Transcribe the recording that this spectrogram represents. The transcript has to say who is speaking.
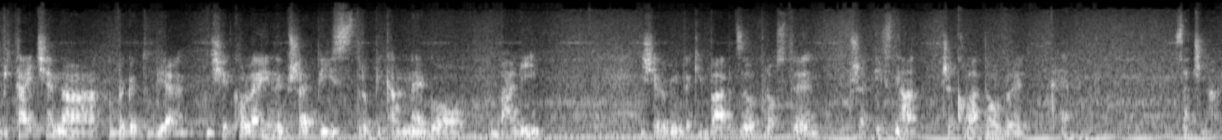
Speaker 1: Witajcie na Wegetubie. Dzisiaj kolejny przepis z tropikalnego Bali. Dzisiaj robimy taki bardzo prosty przepis na czekoladowy krem. Zaczynamy.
